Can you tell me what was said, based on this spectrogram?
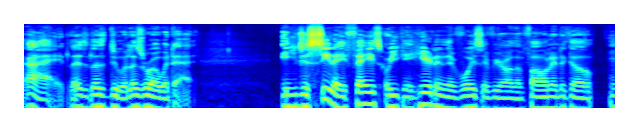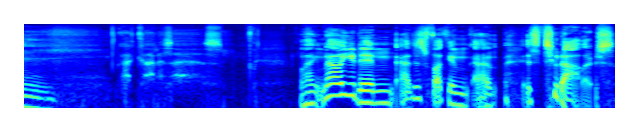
All right, let's let's do it. Let's roll with that. And you just see their face, or you can hear it in their voice if you're on the phone, and they go, mm, "I got his ass." Like, no, you didn't. I just fucking. I, it's two dollars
